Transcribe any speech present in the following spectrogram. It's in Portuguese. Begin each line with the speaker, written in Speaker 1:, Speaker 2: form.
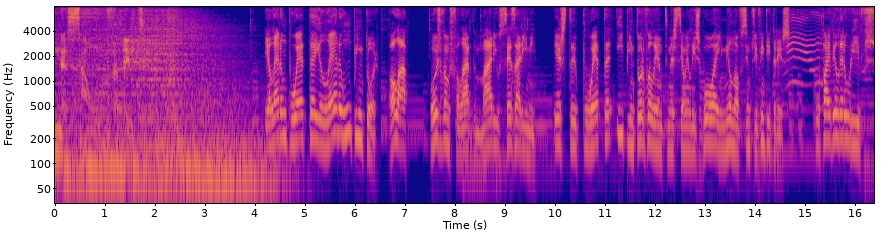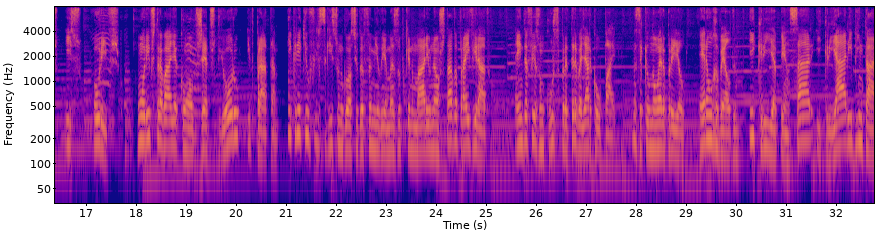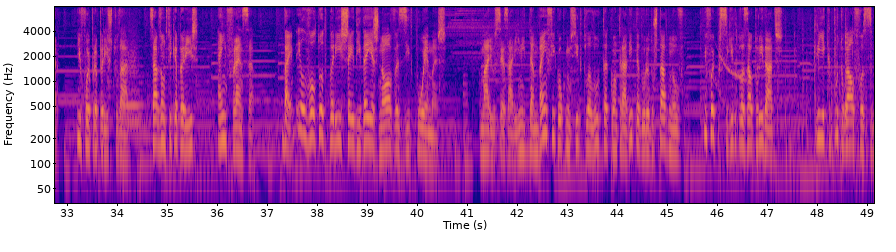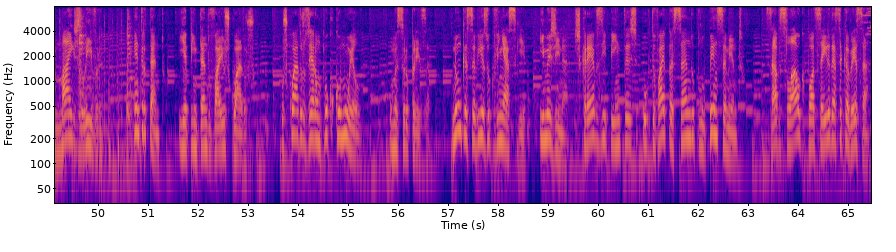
Speaker 1: Nação Valente.
Speaker 2: Ele era um poeta, ele era um pintor. Olá! Hoje vamos falar de Mário Cesarini. Este poeta e pintor valente nasceu em Lisboa em 1923. O pai dele era Ourives. Isso, Ourives. Um Ourives trabalha com objetos de ouro e de prata e queria que o filho seguisse o negócio da família, mas o pequeno Mário não estava para aí virado. Ainda fez um curso para trabalhar com o pai, mas aquilo não era para ele. Era um rebelde e queria pensar e criar e pintar. E foi para Paris estudar. Sabes onde fica Paris? Em França. Bem, ele voltou de Paris cheio de ideias novas e de poemas. Mário Cesarini também ficou conhecido pela luta contra a ditadura do Estado Novo e foi perseguido pelas autoridades. Queria que Portugal fosse mais livre. Entretanto, ia pintando vários quadros. Os quadros eram um pouco como ele, uma surpresa. Nunca sabias o que vinha a seguir. Imagina, escreves e pintas o que te vai passando pelo pensamento. Sabe-se lá o que pode sair dessa cabeça.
